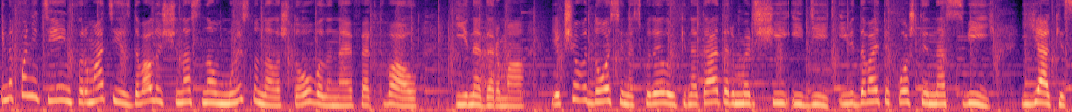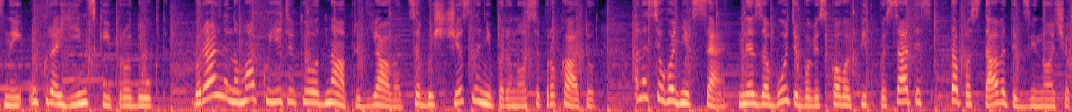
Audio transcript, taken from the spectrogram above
І на фоні цієї інформації здавалося, що нас навмисно налаштовували на ефект вау. І не дарма. Якщо ви досі не сходили у кінотеатр, мерщій ідіть і віддавайте кошти на свій якісний український продукт. Бо реально на мавку є тільки одна пред'ява це безчисленні переноси прокату. А на сьогодні все. Не забудь обов'язково підписатись та поставити дзвіночок.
